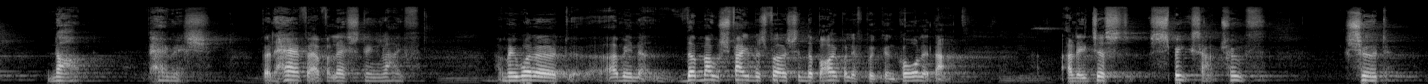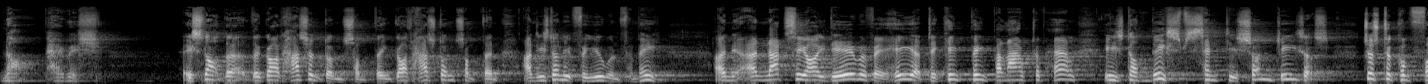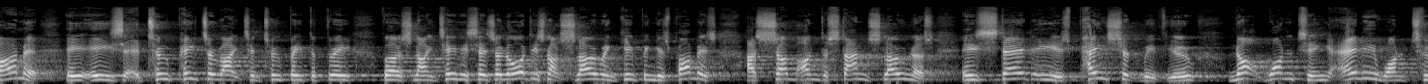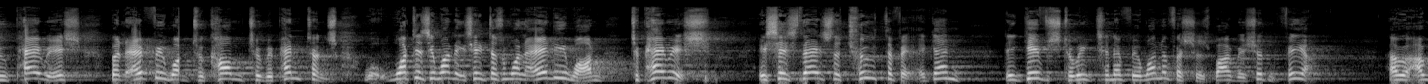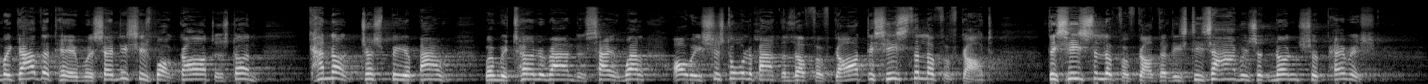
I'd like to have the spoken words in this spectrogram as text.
not perish but have everlasting life. I mean, what a, I mean, the most famous verse in the Bible, if we can call it that. And it just speaks that truth. Should not perish. It's not that, that God hasn't done something, God has done something, and He's done it for you and for me. And, and that's the idea of it here to keep people out of hell. He's done this, sent His Son Jesus just to confirm it, he's, uh, 2 Peter writes in 2 Peter 3, verse 19, he says, The Lord is not slow in keeping his promise, as some understand slowness. Instead, he is patient with you, not wanting anyone to perish, but everyone to come to repentance. What does he want? He he doesn't want anyone to perish. He says there's the truth of it again. He gives to each and every one of us as why we shouldn't fear. And we gathered here and we said, This is what God has done. Cannot just be about when we turn around and say, Well, oh, it's just all about the love of God. This is the love of God. This is the love of God that His desire is that none should perish,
